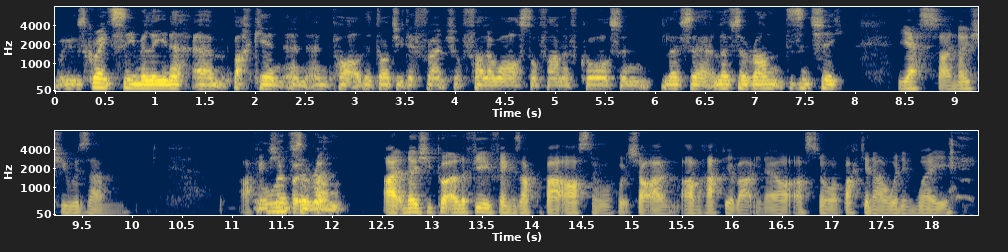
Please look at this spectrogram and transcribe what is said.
it was great to see Melina um, back in and, and part of the dodgy differential. Fellow Arsenal fan, of course, and loves a loves a rant, doesn't she? Yes, I know she was. Um, I think loves she put, a rant. I know she put a few things up about Arsenal, which I'm I'm happy about. You know, Arsenal are back in our winning way.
